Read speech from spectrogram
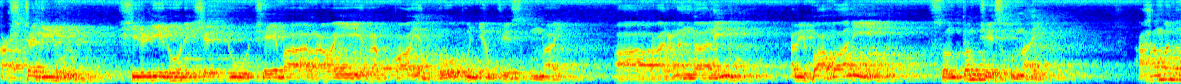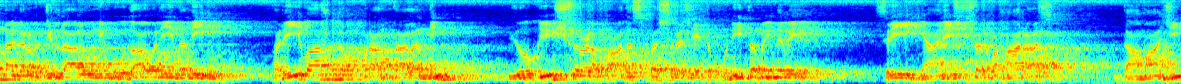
కష్టజీవులు. షిరిడీలోని చెట్టు చేమ రాయి రప్ప ఎంతో పుణ్యం చేసుకున్నాయి. ఆ కారణంగానే అవి బాబాని సొంతం చేసుకున్నాయి. అహ్మద్నగర్ జిల్లాలోని గోదావరి నది పరివాహక ప్రాంతాలన్నీ యోగీశ్వరుల పాదస్పర్శల చేత పునీతమైనవే. శ్రీ జ్ఞానేశ్వర మహారాజ్ దామాజీ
